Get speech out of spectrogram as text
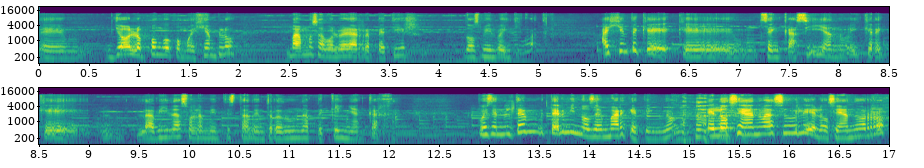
Em, yo lo pongo como ejemplo, vamos a volver a repetir 2024. Hay gente que, se encasilla ¿no? y cree que la vida solamente está dentro de una pequeña caja. Pues en el términos de marketing, ¿no? El océano azul y el océano rojo.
